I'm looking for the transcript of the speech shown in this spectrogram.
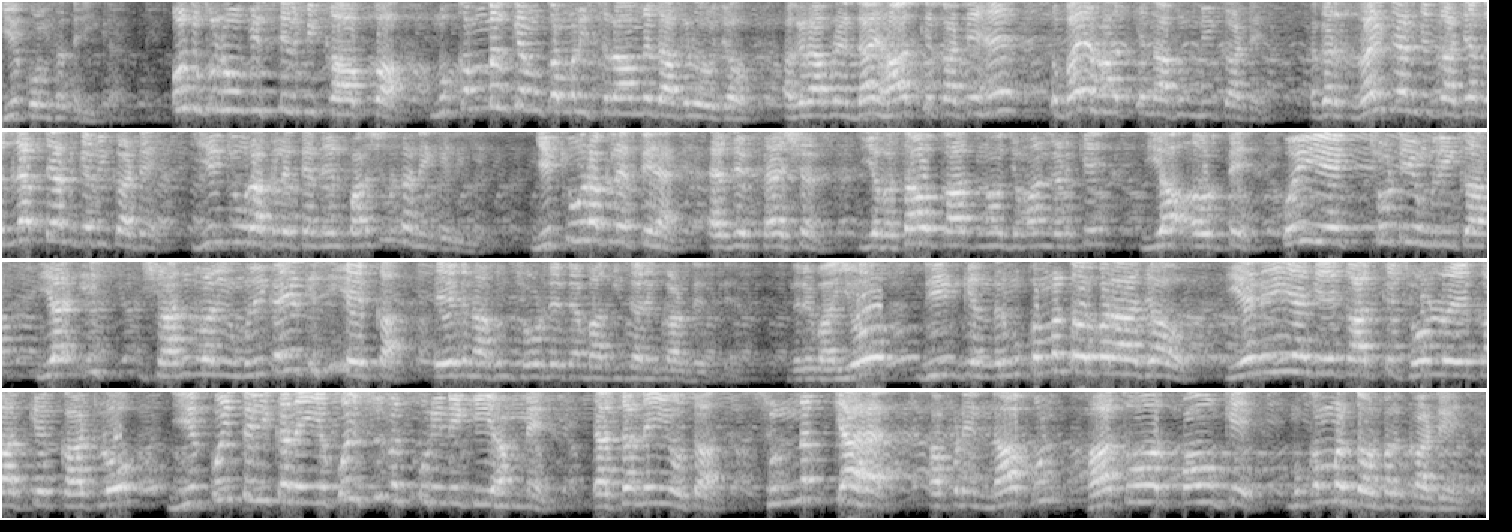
یہ کون سا طریقہ ہے؟ ادخلو بالسلم کافہ مکمل کے مکمل اسلام میں داخل ہو جاؤ۔ اگر آپ نے دائیں ہاتھ کے کاٹے ہیں، تو بائیں ہاتھ کے ناخن بھی کاٹیں۔ اگر رائٹ ہینڈ کے کاٹے ہیں، تو لیفٹ ہینڈ کے بھی کاٹیں۔ یہ کیوں رکھ لیتے ہیں؟ نیل پارش لگانے کے لیے۔ یہ کیوں رکھ لیتے ہیں ایز اے فیشن یا بسا اوقات نوجوان لڑکے یا عورتیں، کوئی ایک چھوٹی انگلی کا یا اس شہادت والی انگلی کا یا کسی ایک کا، ایک ناخن چھوڑ دیتے ہیں، باقی سارے کاٹ دیتے ہیں۔ میرے بھائیو، دین کے اندر مکمل طور پر آ جاؤ۔ یہ نہیں ہے کہ ایک ہاتھ کے چھوڑ لو، ایک ہاتھ کے کاٹ لو۔ یہ کوئی طریقہ نہیں ہے کوئی سنت پوری نہیں کی ہم نے۔ ایسا نہیں ہوتا۔ سنت کیا ہے؟ اپنے ناخن ہاتھوں اور پاؤں کے مکمل طور پر کاٹے جائے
